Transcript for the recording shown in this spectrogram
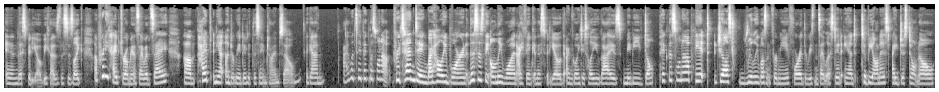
in this video because this is like a pretty hyped romance, I would say. Um, hyped and yet underrated at the same time. So again, I would say pick this one up. Pretending by Holly Bourne. This is the only one I think in this video that I'm going to tell you guys maybe don't pick this one up. It just really wasn't for me for the reasons I listed and to be honest I just don't know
